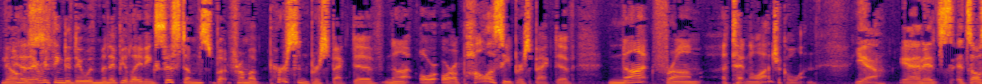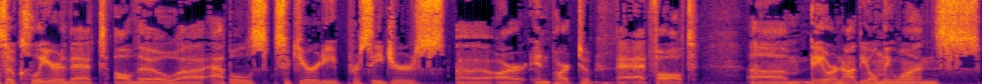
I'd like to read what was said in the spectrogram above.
No, It it had everything to do with manipulating systems, but from a person perspective, not or, or a policy perspective, not from a technological one. Yeah, yeah, and it's it's also clear that although uh, Apple's security procedures uh, are in part to at fault, um, they are not the only ones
